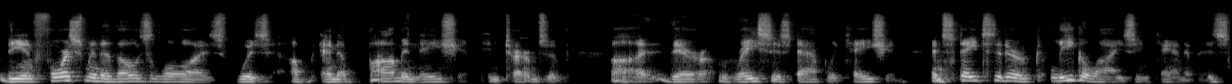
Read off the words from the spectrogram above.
the enforcement of those laws was a, an abomination in terms of uh, their racist application. And states that are legalizing cannabis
